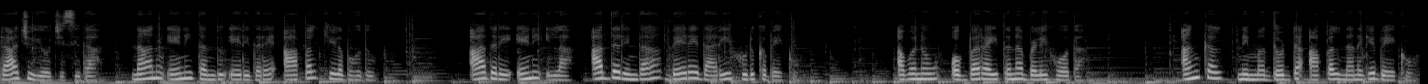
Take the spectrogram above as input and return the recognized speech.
ರಾಜು ಯೋಚಿಸಿದ, ನಾನು ಏಣಿ ತಂದು ಏರಿದರೆ ಆಪಲ್ ಕೀಳಬಹುದು? ಆದರೆ ಏಣಿ ಇಲ್ಲ. ಆದ್ದರಿಂದ ಬೇರೆ ದಾರಿ ಹುಡುಕಬೇಕು. ಅವನು ಒಬ್ಬ ರೈತನ ಬಳಿ ಹೋದ. ಅಂಕಲ್, ನಿಮ್ಮ ದೊಡ್ಡ ಆಪಲ್ ನನಗೆ ಬೇಕು.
